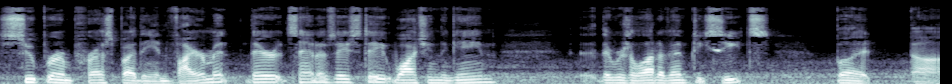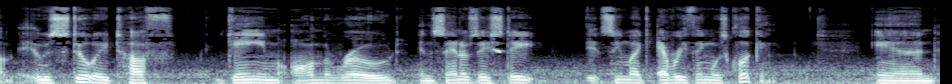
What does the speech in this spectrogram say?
super impressed by the environment there at San Jose State watching the game. There was a lot of empty seats, but um, it was still a tough game on the road. In San Jose State, it seemed like everything was clicking. And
